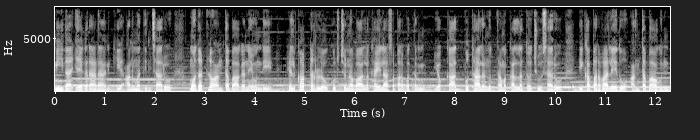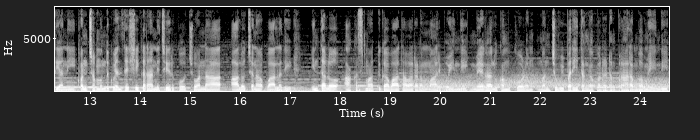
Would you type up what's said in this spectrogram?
మీద ఎగరడానికి అనుమతించారు. మొదట్లో అంత బాగానే ఉంది. హెలికాప్టర్లో కూర్చున్న వాళ్ళ కైలాస పర్వతం యొక్క అద్భుతాలను తమ కళ్ళతో చూశారు. ఇక పర్వాలేదు అంత బాగుంది అని కొంచెం ముందుకు వెళ్తే శిఖరాన్ని చేరుకోవచ్చు అన్న ఆలోచన వాళ్ళది. ఇంతలో అకస్మాత్తుగా వాతావరణం మారిపోయింది. మేఘాలు కమ్ముకోవడం మంచు విపరీతంగా పడటం ప్రారంభమైంది.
